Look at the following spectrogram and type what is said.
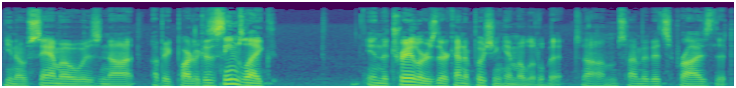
you know Sammo is not a big part of it, because it seems like in the trailers they're kind of pushing him a little bit. Um, so I'm a bit surprised that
